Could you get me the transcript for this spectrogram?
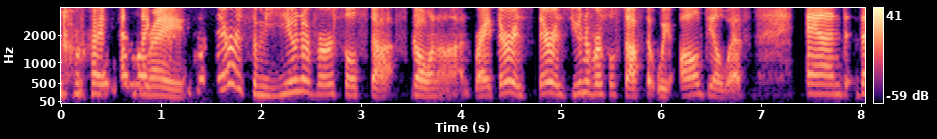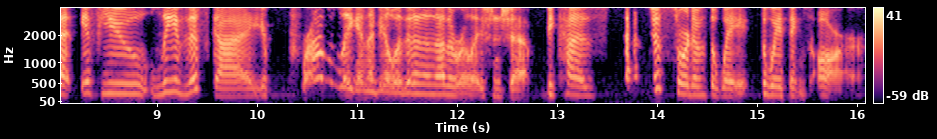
right? And like right. there is some universal stuff going on right? There is there is universal stuff that we all deal with and that if you leave this guy you're probably going to deal with it in another relationship because that's just sort of the way the way things are.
